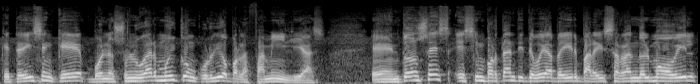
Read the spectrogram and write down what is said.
que te dicen que, bueno, es un lugar muy concurrido por las familias. Entonces es importante y te voy a pedir para ir cerrando el móvil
